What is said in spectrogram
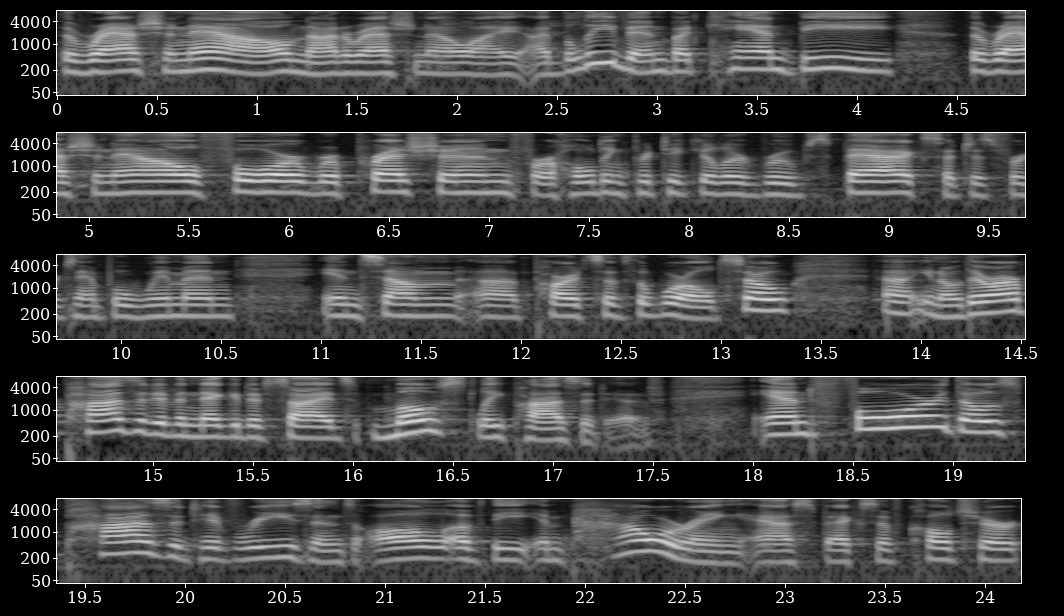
the rationale, not a rationale I, I believe in, but can be the rationale for repression, for holding particular groups back, such as, for example, women in some uh, parts of the world. So, uh, you know, there are positive and negative sides, mostly positive. And for those positive reasons, all of the empowering aspects of culture,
